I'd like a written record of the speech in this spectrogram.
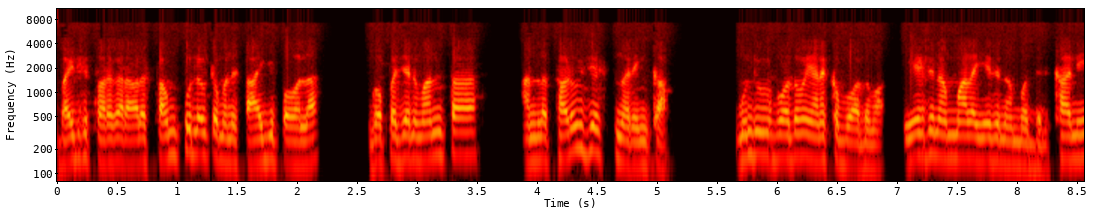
బయటికి త్వరగా రావాలి? సంపూర్ణంగా మనం సాగిపోవాలా? గొప్ప జనం అంతా అందులో తడువు చేస్తున్నారు ఇంకా. ముందుకు పోదామా వెనక బోధమా? ఏది నమ్మాలా ఏది నమ్మొద్దు కానీ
